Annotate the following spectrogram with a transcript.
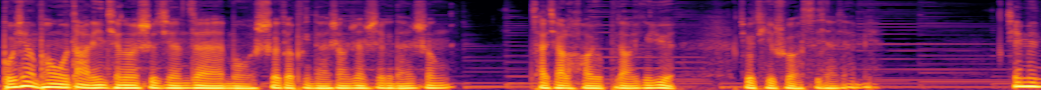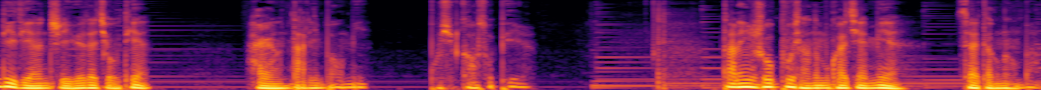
不像朋友大林前段时间在某社交平台上认识一个男生，才加了好友不到一个月，就提出要私下见面，见面地点只约在酒店，还让大林保密，不许告诉别人。大林说不想那么快见面，再等等吧。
